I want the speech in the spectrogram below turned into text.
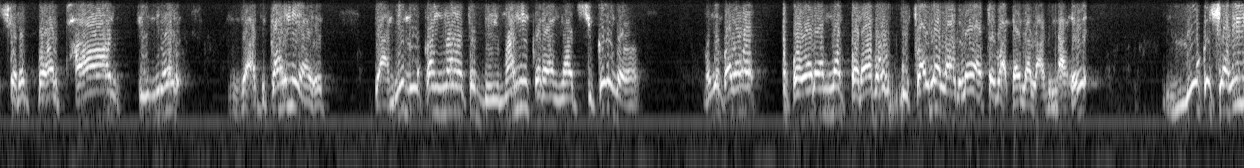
शरद पवार फार सिनियर आहेत. त्यांनी लोकांना असं बेमानी करायला शिकवलं म्हणजे मला पवारांना पराभव दिसायला लागलाय असं वाटायला लागलं आहे. लोकशाही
